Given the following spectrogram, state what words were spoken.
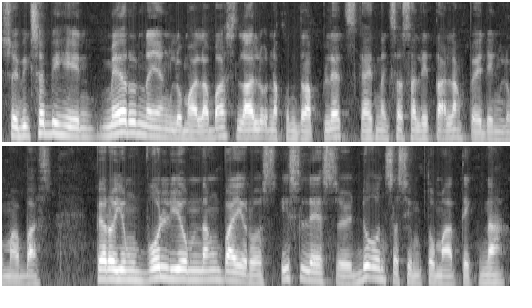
So, ibig sabihin, meron na yung lumalabas, lalo na kung droplets, kahit nagsasalita lang, pwedeng lumabas. Pero yung volume ng virus is lesser doon sa symptomatic na.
